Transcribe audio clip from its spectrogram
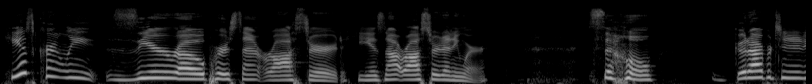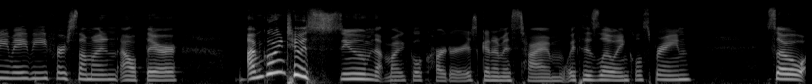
He is currently 0% rostered. He is not rostered anywhere. So, good opportunity maybe for someone out there. I'm going to assume that Michael Carter is going to miss time with his low ankle sprain. So,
